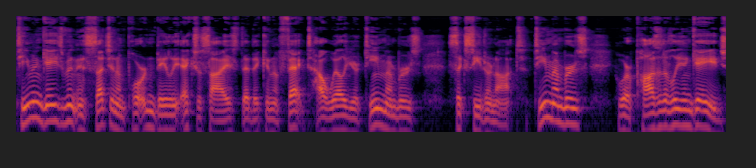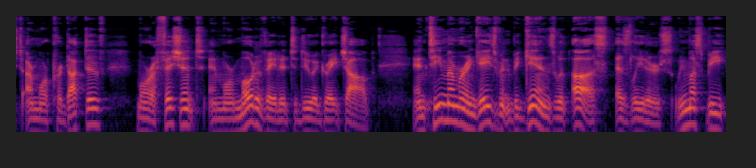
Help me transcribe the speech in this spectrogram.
Team engagement is such an important daily exercise that it can affect how well your team members succeed or not. Team members who are positively engaged are more productive, more efficient, and more motivated to do a great job. And team member engagement begins with us as leaders. We must be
